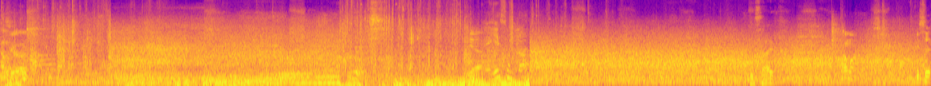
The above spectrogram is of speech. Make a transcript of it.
How's it going? Yeah. É isso? He's hype. Come on. You sit?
